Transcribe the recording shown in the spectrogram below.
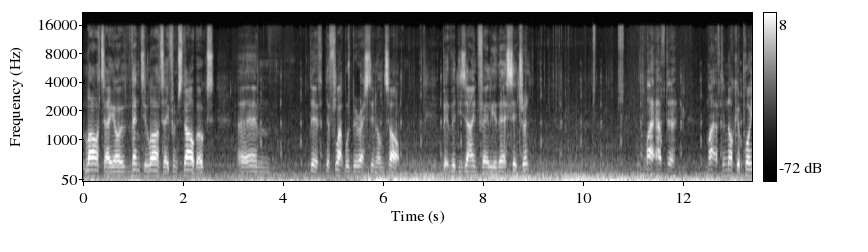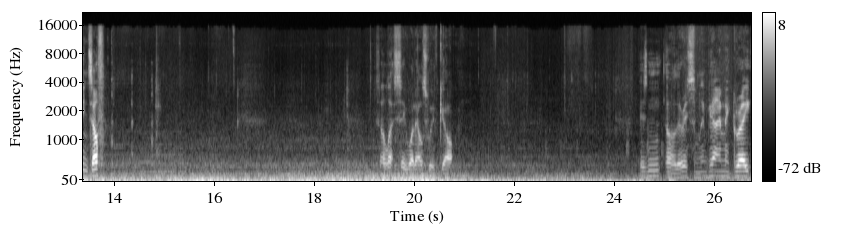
latte or venti latte from Starbucks, um, the, the flap would be resting on top. Bit of a design failure there, Citroen. Might have to might have to knock a point off. So let's see what else we've got. Isn't oh there is something behind me. Great.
